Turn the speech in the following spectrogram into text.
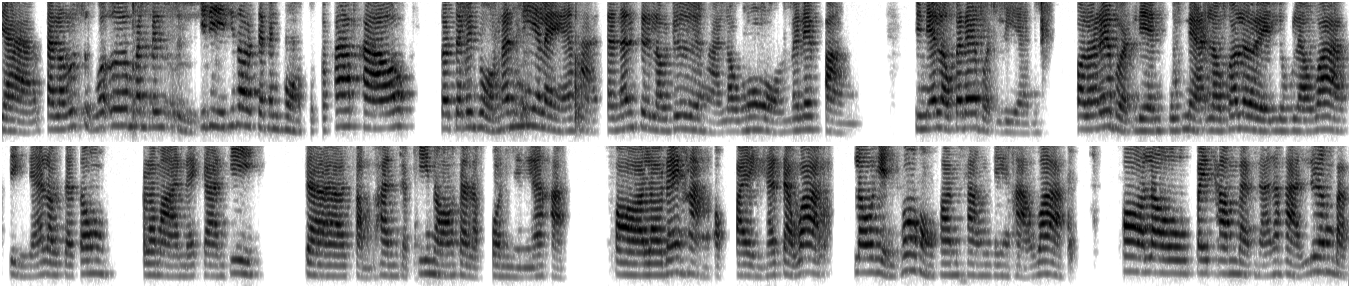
อย่า แต่เรารู้สึกว่าเออ มันเป็นสิ่งที่ดีที่เราจะเป็นห่วงสุขภาพเขาเราจะเป็นห่วงนั่นนี่อะไรอย่างเงี้ยค่ะ แต่นั่นคือเราดื้อค่ะ เราโง่ไม่ได้ฟัง ทีเนี้ยเราก็ได้บทเรียน พอเราได้บทเรียนปุ๊บเนี่ย เราก็เลยรู้แล้วว่าสิ่งเนี้ยเราจะต้อง ประมาณในการที่จะสัมพันธ์กับพี่น้องแต่ละคนอย่างเงี้ยค่ะ พอเราได้ห่างออกไปอย่างเงี้ยแต่ว่าเราเห็นโทษของความชังเองค่ะว่า พอเราไปทำแบบนั้นนะคะเรื่องแบบ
